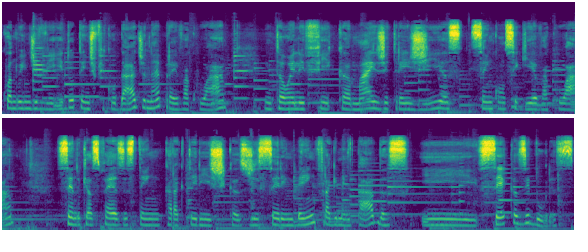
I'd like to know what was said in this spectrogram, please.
quando o indivíduo tem dificuldade né, para evacuar, então ele fica mais de três dias sem conseguir evacuar sendo que as fezes têm características de serem bem fragmentadas e secas e duras.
